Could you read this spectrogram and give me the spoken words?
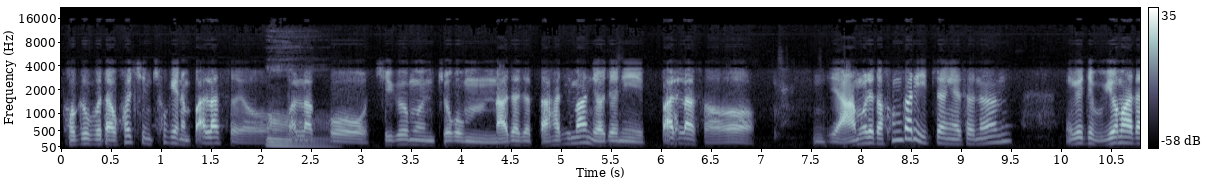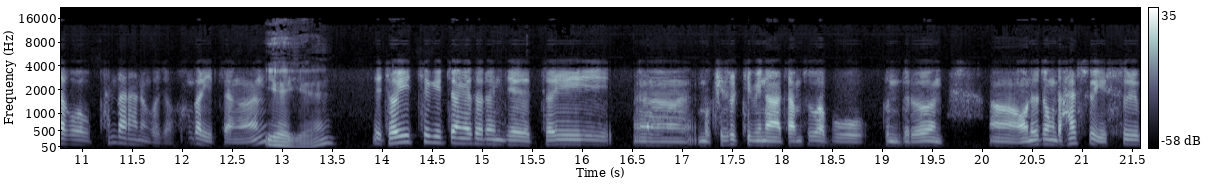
거기보다 훨씬 초기에는 빨랐어요. 어. 빨랐고 지금은 조금 낮아졌다 하지만 여전히 빨라서 이제 아무래도 헝가리 입장에서는 이게 이제 위험하다고 판단하는 거죠. 헝가리 입장은. 예, 예. 근데 저희 측 입장에서는 이제 저희 어뭐 기술팀이나 잠수하부 분들은 어 어느 정도 할 수 있을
